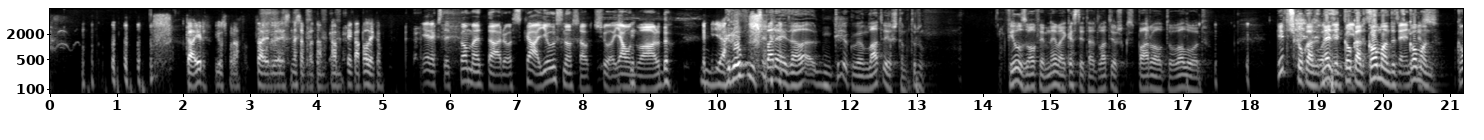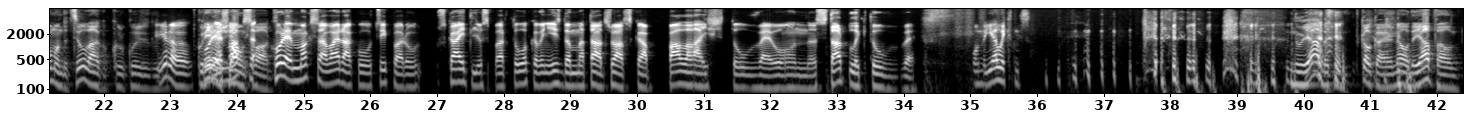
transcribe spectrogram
kā ir, jūs prāt? Tā ir, mēs nesapratām, kā, pie kā paliekam. Ierakstiet komentāros, kā jūs nosaukt šo jaunu vārdu. Jā, Grupniks pareizā. Kaut kādam latviešu tam tur. Filozofiem nevajag, kas ir tādi latvieši, kas pārvalda to valodu. Ir taču kaut kāda, nezinu, kaut kāda komanda, komanda, komanda cilvēku, kur, kur, ir. ā, kur kuriem maksā, vārds. kuriem maksā vairāku ciparu skaitļus par to, ka viņi izdomā tādus vārdus kā palaistuve un starpliktuve. Un ieliktnis. Nu jā, bet kaut kā jau nauda jāpelna.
